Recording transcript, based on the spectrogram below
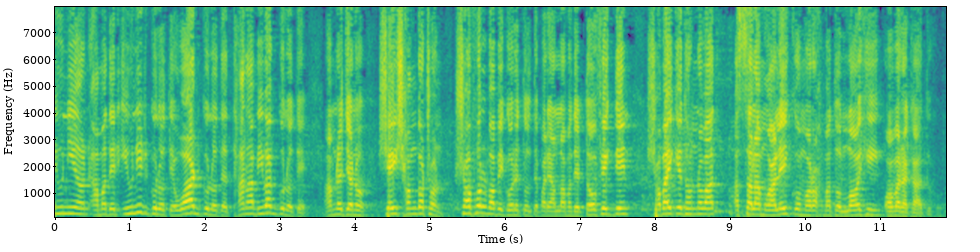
ইউনিয়ন, আমাদের ইউনিটগুলোতে, ওয়ার্ডগুলোতে, থানা বিভাগগুলোতে আমরা যেন সেই সংগঠন সফলভাবে গড়ে তুলতে পারি। আল্লাহ আমাদের তৌফিক দিন। সবাইকে ধন্যবাদ। আসসালামু আলাইকুম রহমতুল্লাহি ওবরাকাতুহু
